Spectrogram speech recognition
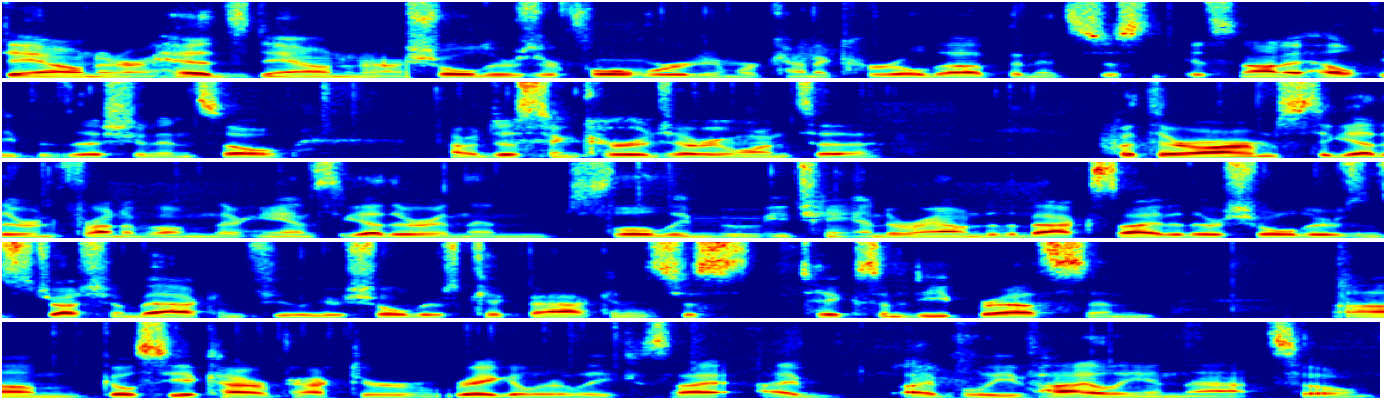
down and our heads down and our shoulders are forward and we're kind of curled up, and it's just it's not a healthy position. And so, I would just encourage everyone to put their arms together in front of them, their hands together, and then slowly move each hand around to the back side of their shoulders and stretch them back and feel your shoulders kick back. And it's just take some deep breaths and um, go see a chiropractor regularly because I, I, I believe highly in that. So.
